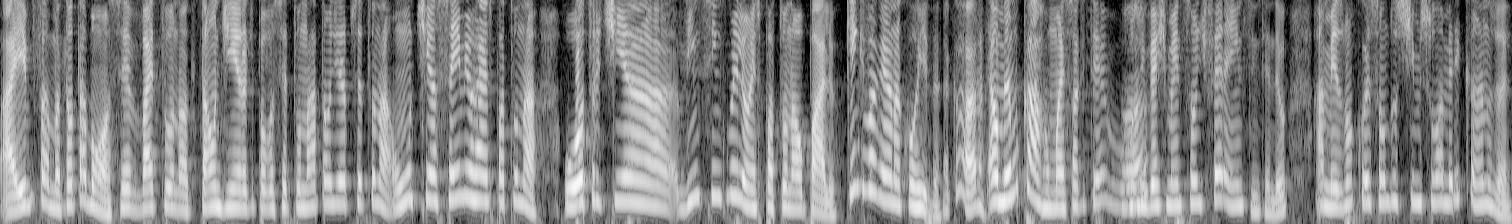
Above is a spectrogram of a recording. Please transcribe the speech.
Aí, fala, então tá bom, você vai tunar, tá um dinheiro aqui pra você tunar, tá um dinheiro pra você tunar. Um tinha 100 mil reais pra tunar, o outro tinha 25 milhões pra tunar o Palio. Quem que vai ganhar na corrida? É claro. É o mesmo carro, mas só que tem, os investimentos são diferentes, entendeu? A mesma coisa são dos times sul-americanos, velho.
